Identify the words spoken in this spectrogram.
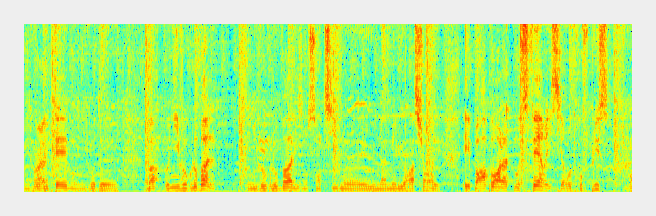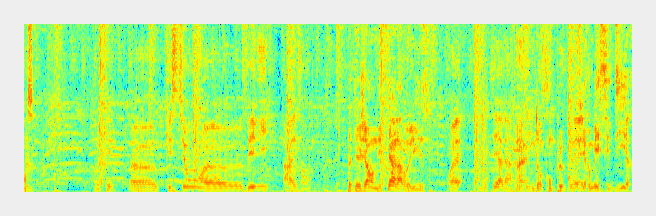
niveau Ouais. des thèmes, au niveau de. Bah, au niveau global. Au niveau global, ils ont senti une, une amélioration et, et par rapport à l'atmosphère, ils s'y retrouvent plus, je pense. Ok. Euh, question euh, Benny, par exemple. Bah déjà, on était à la release, Ouais, on était à la release. donc on peut confirmer ses dires.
